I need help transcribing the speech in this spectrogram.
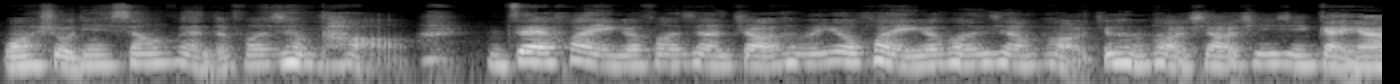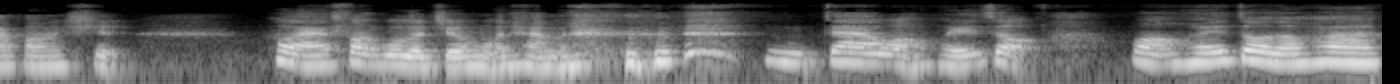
往手电相反的方向跑，你再换一个方向照，他们又换一个方向跑，就很好笑，新型赶鸭方式。后来放过了折磨他们，嗯，再往回走，往回走的话，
